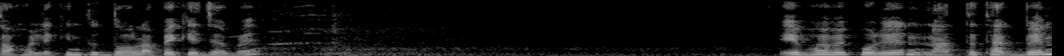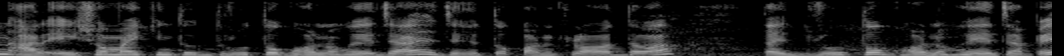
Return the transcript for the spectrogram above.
তাহলে কিন্তু দলা পেকে যাবে। এভাবে করে নাড়তে থাকবেন, আর এই সময় কিন্তু দ্রুত ঘন হয়ে যায়, যেহেতু কর্নফ্লাওয়ার দেওয়া, তাই দ্রুত ঘন হয়ে যাবে।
